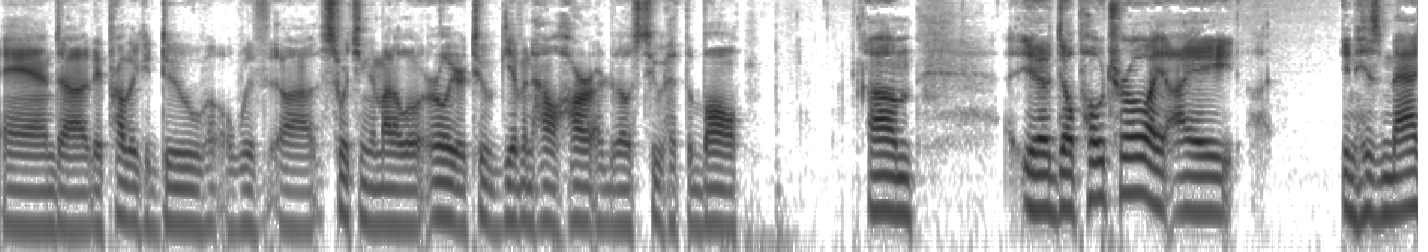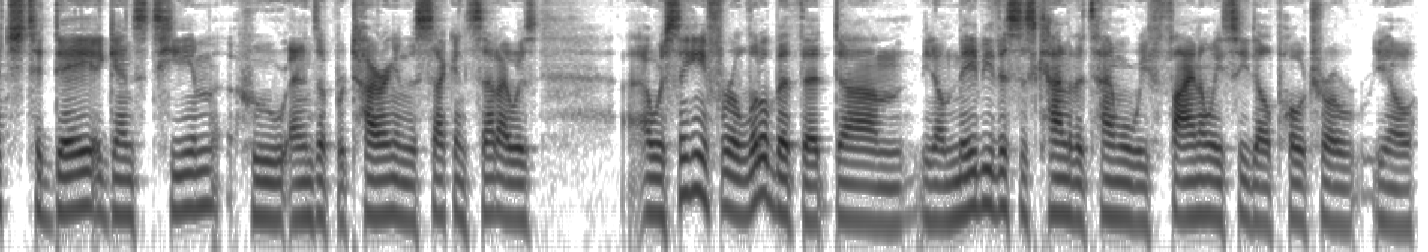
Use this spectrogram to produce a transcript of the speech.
and uh, they probably could do with uh, switching them out a little earlier too, given how hard those two hit the ball. Um, you know, Del Potro, I, I in his match today against Thiem, who ends up retiring in the second set, I was I was thinking for a little bit that um, you know maybe this is kind of the time where we finally see Del Potro, you know,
